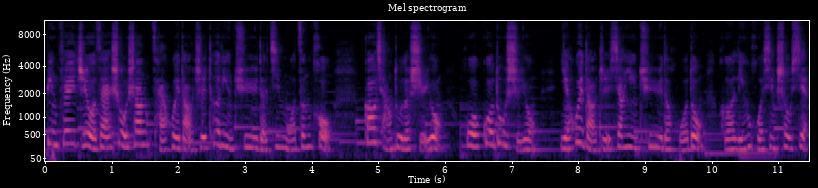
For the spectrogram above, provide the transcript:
并非只有在受伤才会导致特定区域的筋膜增厚。高强度的使用或过度使用也会导致相应区域的活动和灵活性受限。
